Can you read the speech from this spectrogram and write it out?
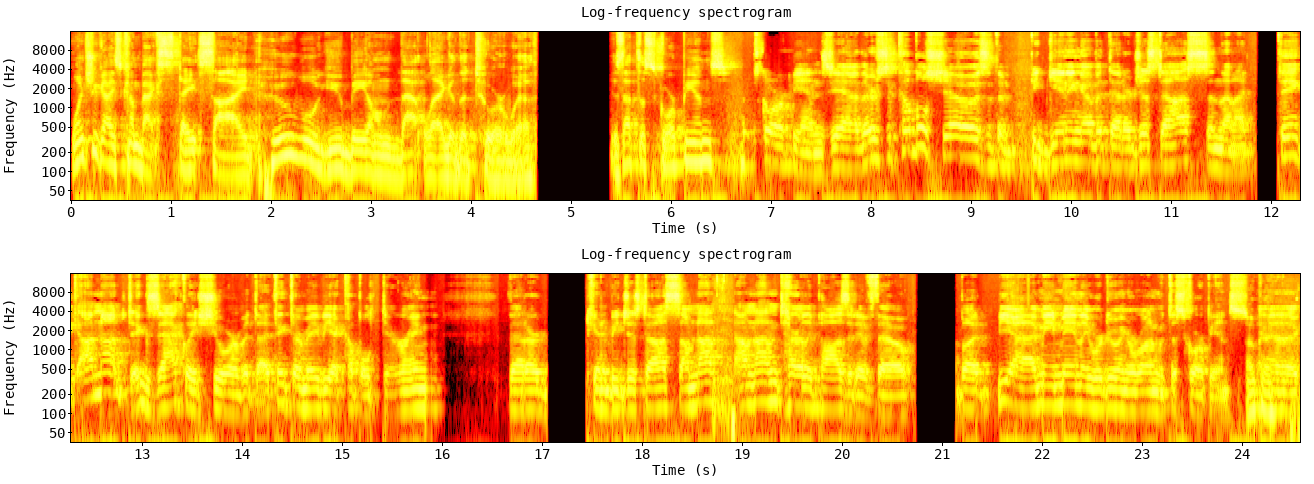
Once you guys come back stateside, who will you be on that leg of the tour with? Is that the Scorpions? Scorpions, yeah. There's a couple shows at the beginning of it that are just us, and then I think, I'm not exactly sure, but I think there may be a couple during that are going to be just us. I'm not. I'm not entirely positive though. But yeah, I mean, mainly we're doing a run with the Scorpions. Okay. A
